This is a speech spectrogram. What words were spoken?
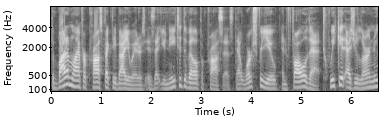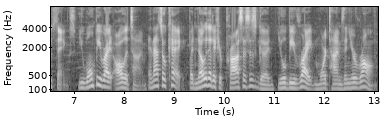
The bottom line for prospect evaluators is that you need to develop a process that works for you and follow that. Tweak it as you learn new things. You won't be right all the time, and that's okay. But know that if your process is good, you will be right more times than you're wrong.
